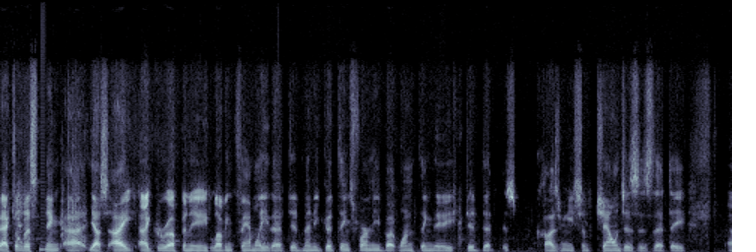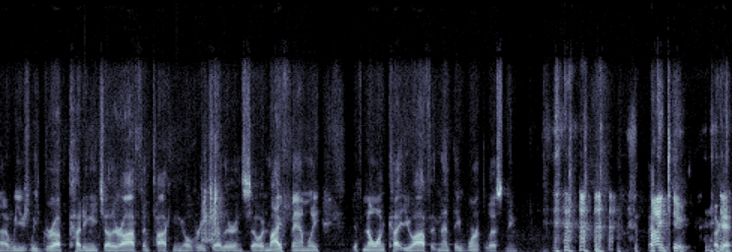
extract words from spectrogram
Back to listening. Uh, yes, I, I grew up in a loving family that did many good things for me, but one thing they did that is causing me some challenges is that they, uh, we, we grew up cutting each other off and talking over each other. And so in my family, if no one cut you off, it meant they weren't listening. Mine too. okay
